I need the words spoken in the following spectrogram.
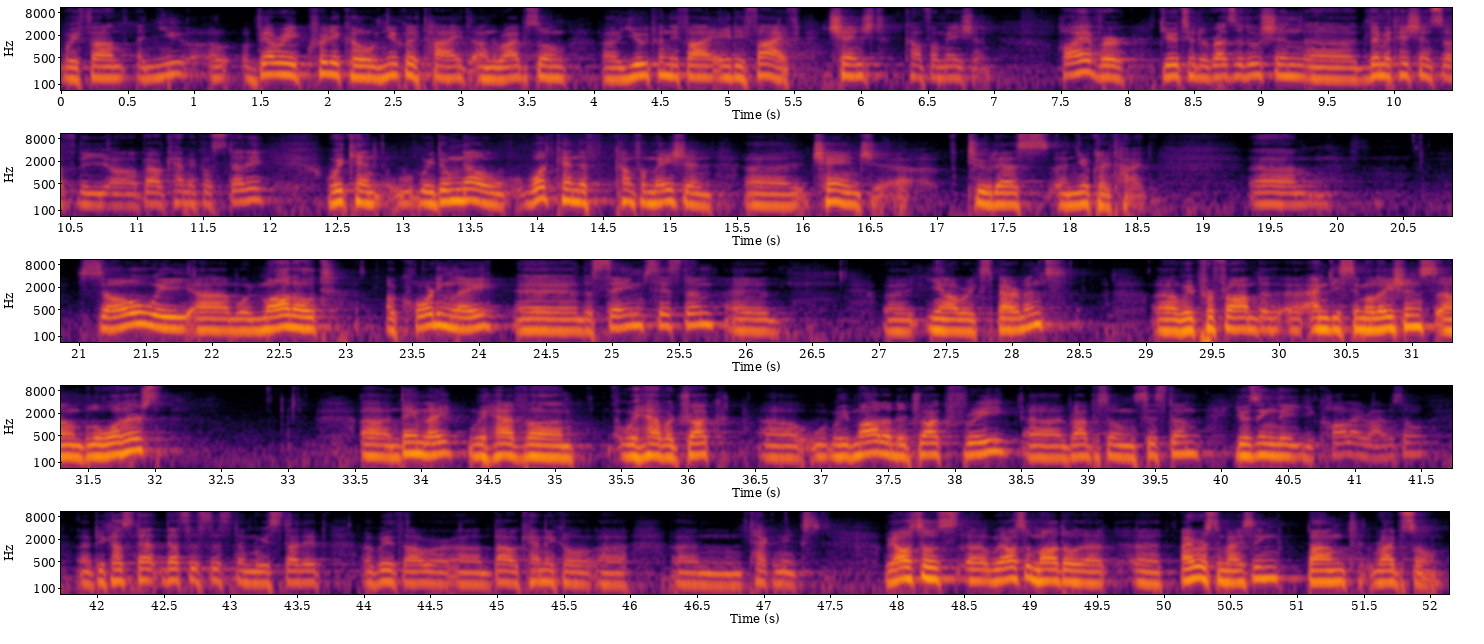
we found a new, a very critical nucleotide on the ribosome U2585 changed conformation. However, due to the resolution uh, limitations of the biochemical study, we, can, we don't know what kind of conformation uh, change uh, to this uh, nucleotide. Um, so we, um, we modeled accordingly uh, the same system uh, in our experiments. we performed MD simulations on blue waters. Namely, we have, um, we have a drug uh, we modeled a drug-free uh, ribosome system using the E. coli ribosome uh, because that, that's the system we studied uh, with our uh, biochemical um, techniques. We also, we also modeled uh, erythromycin bound ribosome.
